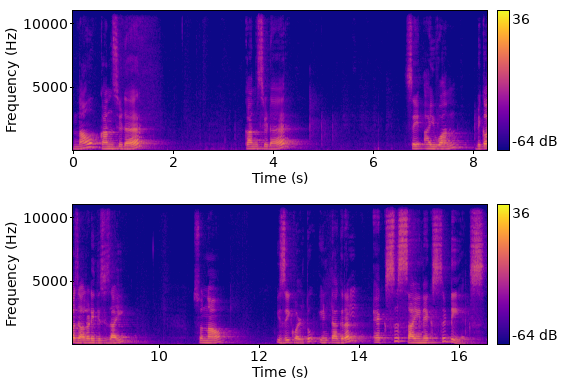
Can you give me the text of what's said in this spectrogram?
Now, consider, consider say I1 because already this is I. So, now is equal to integral x sin x dx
